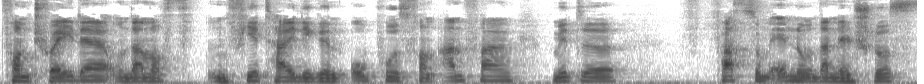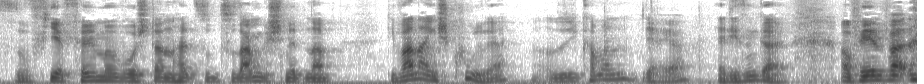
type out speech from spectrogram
von Trailer und dann noch einen vierteiligen Opus von Anfang, Mitte, fast zum Ende und dann den Schluss. So vier Filme, wo ich dann halt so zusammengeschnitten habe. Die waren eigentlich cool, gell? Also die kann man. Ja, ja. Ja, die sind geil. Auf jeden Fall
